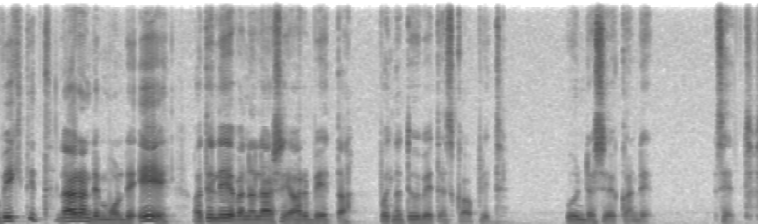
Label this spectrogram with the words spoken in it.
hur viktigt lärandemål det är att eleverna lär sig arbeta på ett naturvetenskapligt undersökande sätt.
